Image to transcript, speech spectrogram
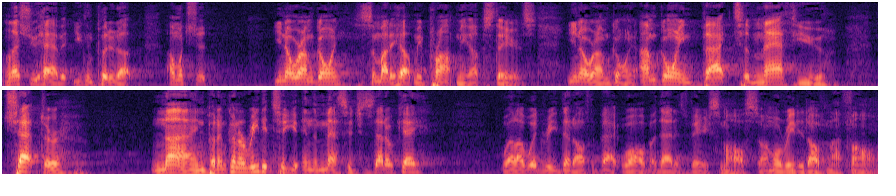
Unless you have it, you can put it up. I want you, you know where I'm going? Somebody help me prompt me upstairs. You know where I'm going. I'm going back to Matthew chapter 9, but I'm going to read it to you in the message. Is that okay? Well, I would read that off the back wall, but that is very small, so I'm going to read it off my phone.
